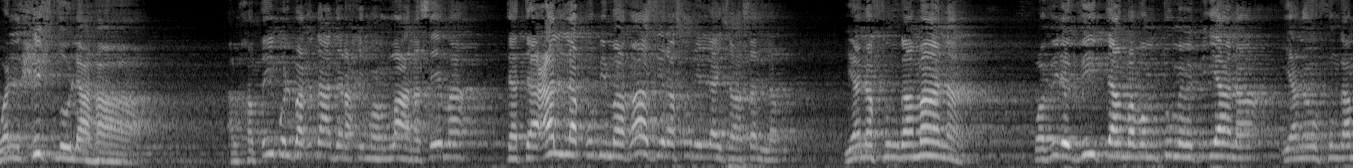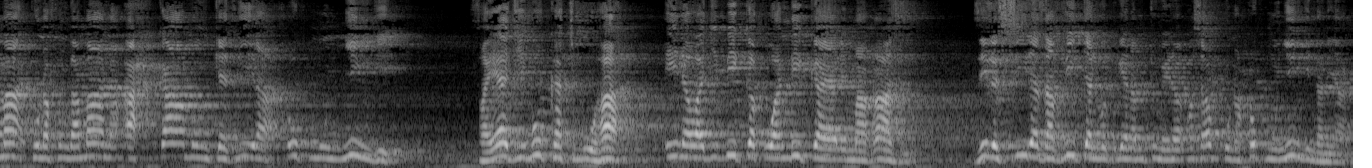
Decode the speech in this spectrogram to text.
والحفظ لها. al-Khatib al-Baghdadi rahimahullah anasema tataallaqu bimaghazi rasulillahi sallallahu alayhi wasallam yanafungamana kwa vile vita ambavyo mtume amepigana yanayofungamana kunafungamana ahkamu kathira hukumu nyingi fayajibu katbuha inawajibika kuandika yale maghazi zile sira za vita alivyopigana mtume kwa sababu kuna hukumu nyingi ndani yake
